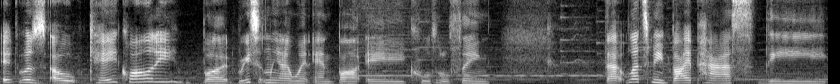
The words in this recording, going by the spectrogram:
it was okay quality. But recently, I went and bought a cool little thing that lets me bypass the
